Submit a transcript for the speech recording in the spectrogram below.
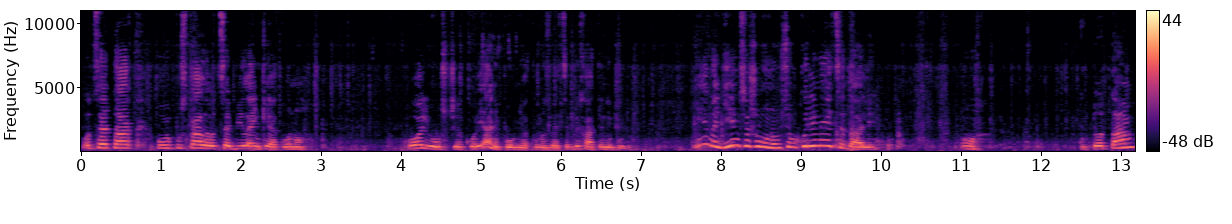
оце так повипускали оце біленьке, як воно. Коліус чи яко. Я не пам'ятаю, як воно зветься, брехати не буду. І надіємося, що воно все вкоріниться далі. О, то там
